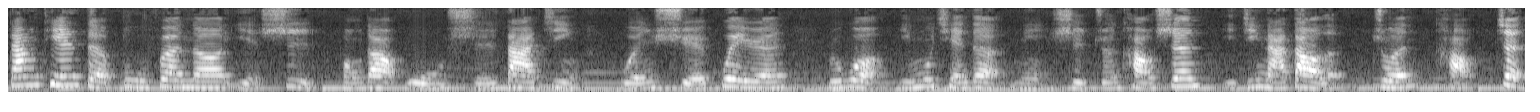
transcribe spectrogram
当天的部分呢，也是逢到五十大进文学贵人。如果荧幕前的你是准考生，已经拿到了准考证，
